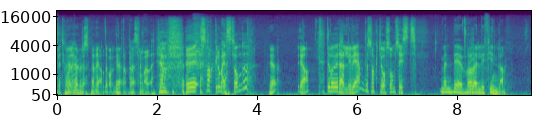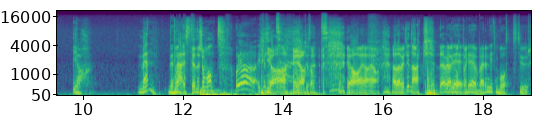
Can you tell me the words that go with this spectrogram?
vet ikke om det hørtes men ja, det var litt ja, applaus for meg der. Eh, snakker om Estland, du. Ja. ja. Det var jo rally-VM. Det snakket vi også om sist. Men det var vel i Finland? Ja. Men det var estlender som vant. Å oh, ja, ikke sant? Ja, ja. ikke sant? ja, ja, ja. det er veldig nært. Det er, ja, det, det er jo bare en liten båttur.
